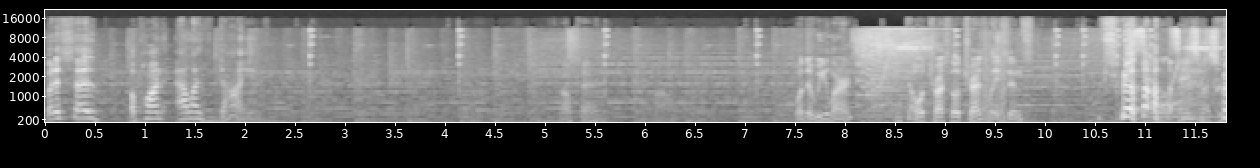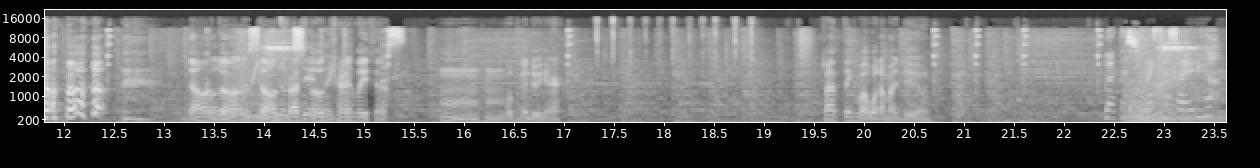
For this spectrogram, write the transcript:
But it says upon allies dying. Okay. Well, what did we learn? Don't trust those translations. don't don't don't trust those translations. Mm hmm. What we gonna do here? I'm trying to think about what I'm gonna do. Mm.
